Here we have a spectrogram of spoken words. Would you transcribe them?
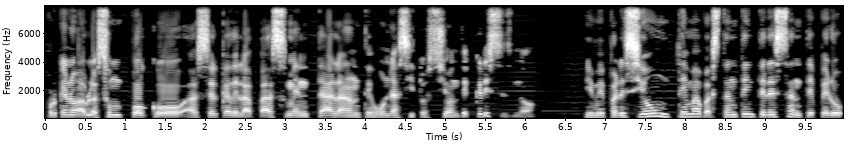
¿por qué no hablas un poco acerca de la paz mental ante una situación de crisis, no? Y me pareció un tema bastante interesante, pero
